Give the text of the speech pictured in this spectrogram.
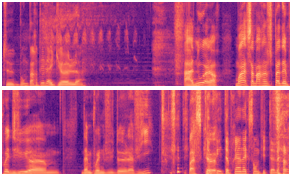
te bombarder la gueule. Ah, nous, alors, moi, ça m'arrange pas d'un point de vue, euh, d'un point de vue de la vie, parce T'as que pris, t'as pris un accent depuis tout à l'heure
